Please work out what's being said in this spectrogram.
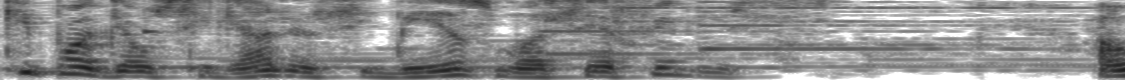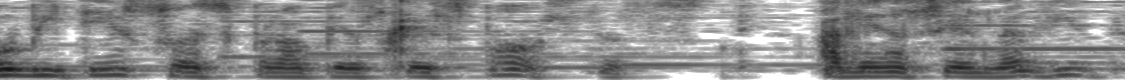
que pode auxiliar a si mesmo a ser feliz. a obter suas próprias respostas, a vencer na vida.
